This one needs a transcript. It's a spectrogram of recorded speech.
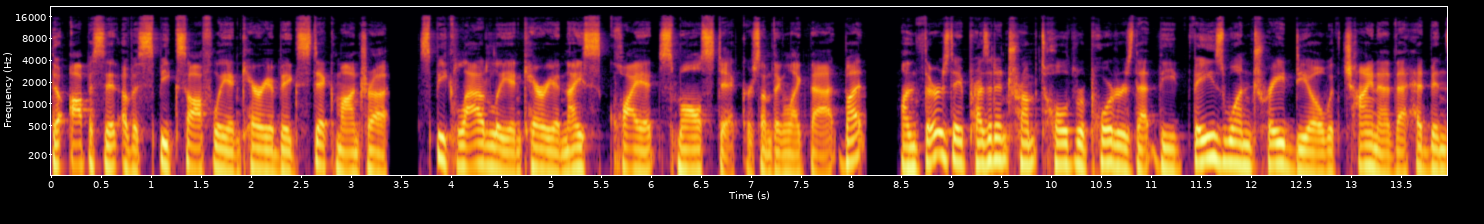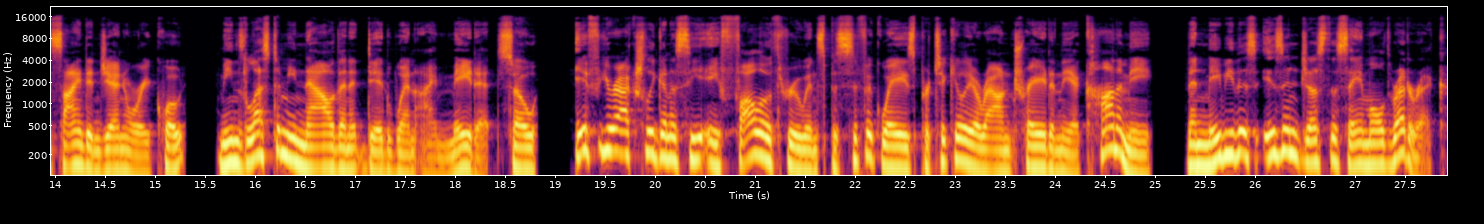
the opposite of a speak softly and carry a big stick mantra, speak loudly and carry a nice, quiet, small stick, or something like that? But on Thursday, President Trump told reporters that the phase one trade deal with China that had been signed in January, quote, means less to me now than it did when I made it. So if you're actually going to see a follow through in specific ways, particularly around trade and the economy, then maybe this isn't just the same old rhetoric.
